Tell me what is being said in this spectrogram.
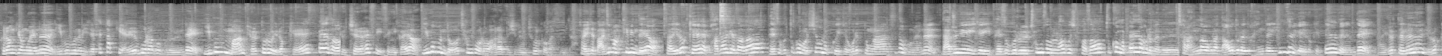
그런 경우에는 이 부분을 이제 세탁기 엘보라고 부르는데 이 부분만 별도로 이렇게 빼서 교체를 할 수 있으니까요. 이 부분도 참고로 알아두시면 좋을 것 같습니다. 자 이제 마지막 팁인데요. 자 이렇게 바닥에다가 배수구 뚜껑을 씌워놓고 이제 오랫동안 쓰다 보면은 나중에 이제 이 배수구를 청소를 하고 싶어서 뚜껑을 빼려 그러면은 잘 안 나오거나 나오더라도 굉장히 힘들게 이렇게 빼야 되는데 아, 이럴 때는 이렇게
